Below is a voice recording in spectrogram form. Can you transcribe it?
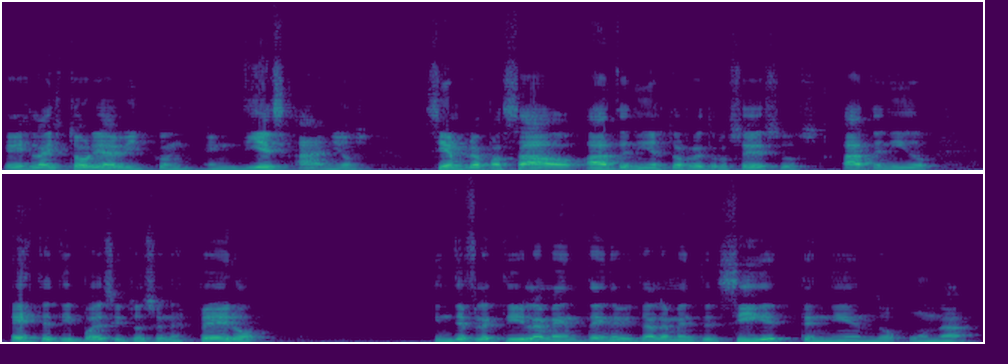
es la historia de Bitcoin en 10 años. Siempre ha pasado, ha tenido estos retrocesos, ha tenido este tipo de situaciones, pero indeflectiblemente, inevitablemente sigue teniendo una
